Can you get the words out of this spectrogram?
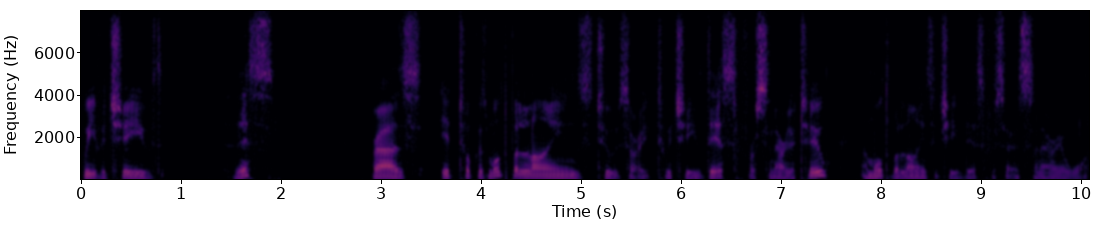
we've achieved this, whereas it took us multiple lines to, sorry, to achieve this for scenario two and multiple lines to achieve this for scenario one.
